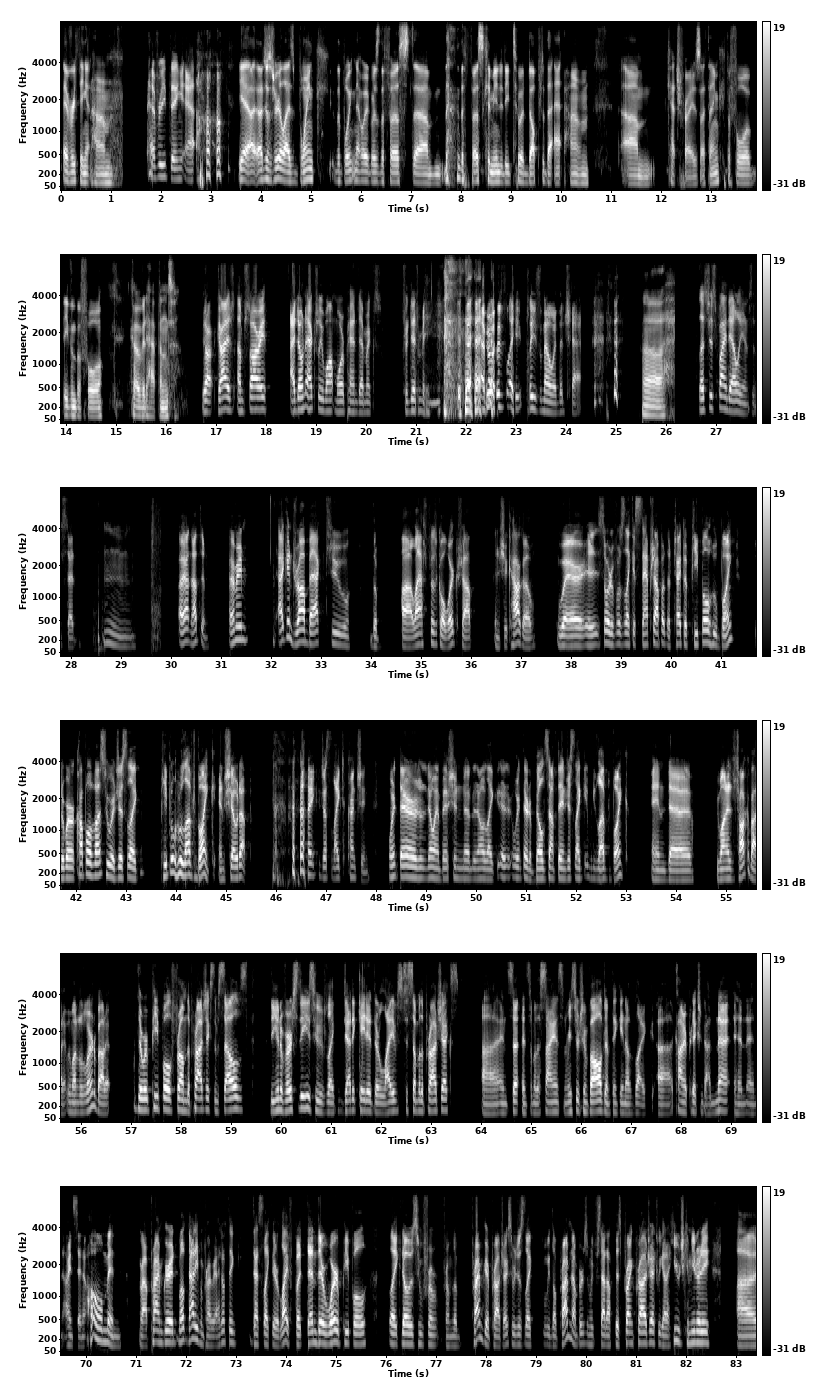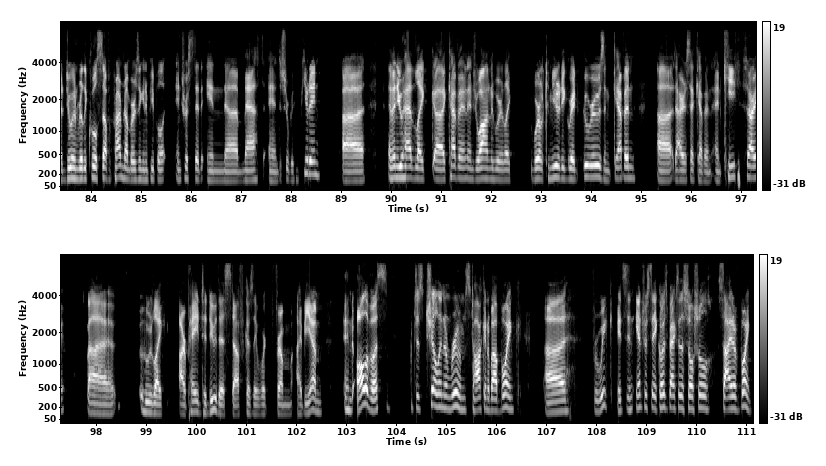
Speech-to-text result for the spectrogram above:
Everything at home. everything at home. Yeah, I, I just realized BOINC, the BOINC network was the first, um, the first community to adopt the at-home um, catchphrase. I think before, even before COVID happened. Yeah, guys, I'm sorry. I don't actually want more pandemics. Forgive me. Everyone's like, please no in the chat. Uh, Let's just find aliens instead. Hmm. I got nothing. I mean, I can draw back to the uh, last physical workshop in Chicago where it sort of was like a snapshot of the type of people who boinked. There were a couple of us who were just like people who loved BOINC and showed up, like just liked crunching. weren't there no ambition, no like uh, weren't there to build something. Just like we loved BOINC, and uh, we wanted to talk about it. We wanted to learn about it. There were people from the projects themselves, the universities who've like dedicated their lives to some of the projects uh, and so, and some of the science and research involved. I'm thinking of like uh, climateprediction.net and and Einstein at Home and uh, Prime Grid. Well, not even Prime Grid. I don't think that's like their life. But then there were people like those who from from the Prime Grid projects were just like we love prime numbers and we've set up this prime project. We got a huge community uh, doing really cool stuff with prime numbers and getting people interested in uh, math and distributed computing. Uh, and then you had like uh, Kevin and juan who were like world community grid gurus and Kevin, uh, I already said Kevin and Keith, sorry, uh, who like are paid to do this stuff because they work from IBM, and all of us just chilling in rooms talking about BOINC uh, for a week. It's an interesting. It goes back to the social side of BOINC.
